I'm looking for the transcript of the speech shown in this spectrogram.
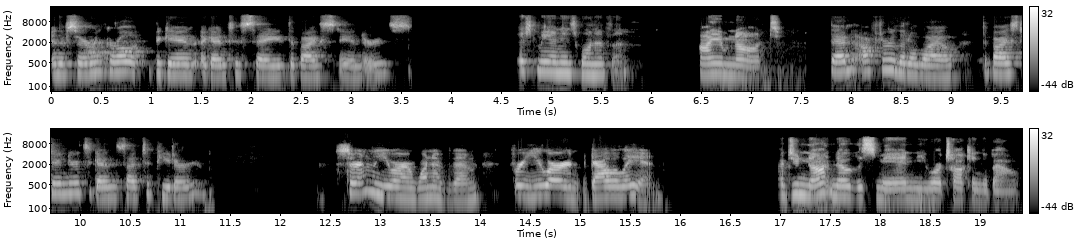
and the servant girl began again to say the bystanders, This man is one of them. I am not. Then, after a little while, the bystanders again said to Peter, Certainly you are one of them, for you are Galilean. I do not know this man you are talking about.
